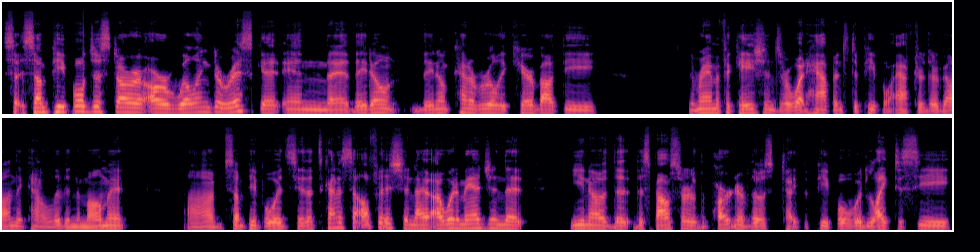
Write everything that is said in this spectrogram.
So some people just are are willing to risk it and they, don't they don't kind of really care about the the ramifications or what happens to people after they're gone. They kind of live in the moment. Uh, some people would say that's kind of selfish, and I, I, would imagine that you know the the spouse or the partner of those type of people would like to see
